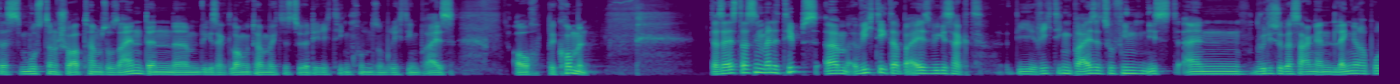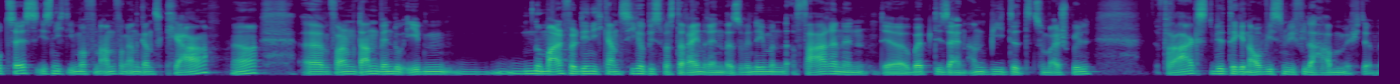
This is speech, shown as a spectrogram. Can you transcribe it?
das muss dann Short-Term so sein, denn ähm, wie gesagt, Long-Term möchtest du ja die richtigen Kunden zum richtigen Preis auch bekommen. Das heißt, das sind meine Tipps. Ähm, wichtig dabei ist, wie gesagt, die richtigen Preise zu finden, ist ein, würde ich sogar sagen, ein längerer Prozess, ist nicht immer von Anfang an ganz klar. Ja? Äh, vor allem dann, wenn du eben im Normalfall dir nicht ganz sicher bist, was da reinrennt. Also wenn du jemanden Erfahrenen, der Webdesign anbietet zum Beispiel, fragst, wird er genau wissen, wie viel er haben möchte.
